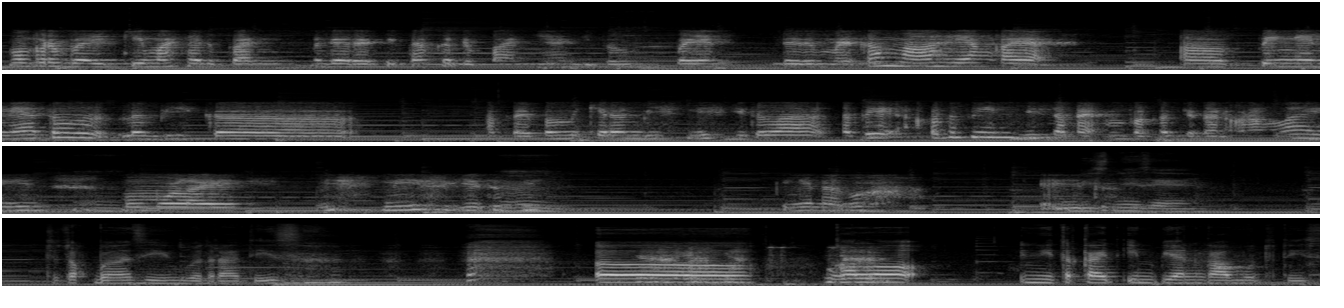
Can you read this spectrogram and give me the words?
memperbaiki masa depan negara kita ke depannya gitu banyak dari mereka malah yang kayak uh, pengennya tuh lebih ke apa ya pemikiran bisnis gitulah tapi aku tuh pengen bisa kayak memperkerjakan orang lain hmm. memulai bisnis gitu hmm. sih pengen aku kayak gitu. bisnis ya cocok banget sih buat Ratis uh, kalau ini terkait impian kamu tuh Tis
